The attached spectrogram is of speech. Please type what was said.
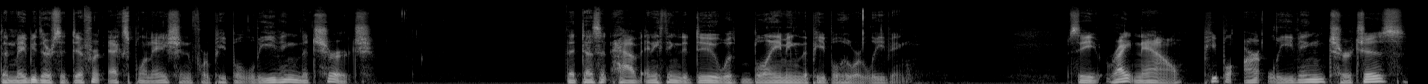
then maybe there's a different explanation for people leaving the church that doesn't have anything to do with blaming the people who are leaving. See, right now, people aren't leaving churches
